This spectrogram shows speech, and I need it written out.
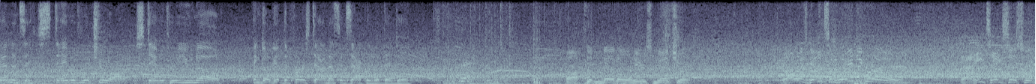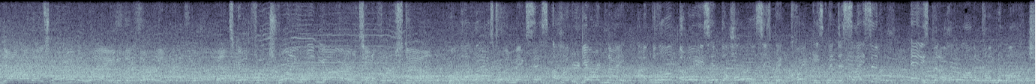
tendency. Stay with what you are, stay with who you know, and go get the first down. That's exactly what they did. Up the middle, here's Mitchell. Oh, he's got some breathing room. And he takes this one down almost all the way to the 30. That's good for 21 yards and a first down. Well, that last one makes this a 100-yard night. I've loved the way he's hit the holes. He's been quick, he's been decisive, and he's been a whole lot of fun to watch.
